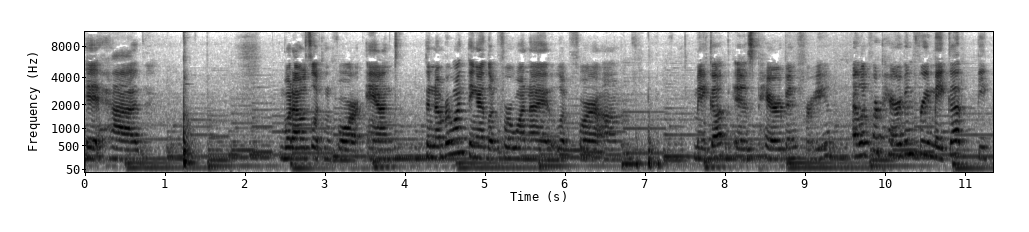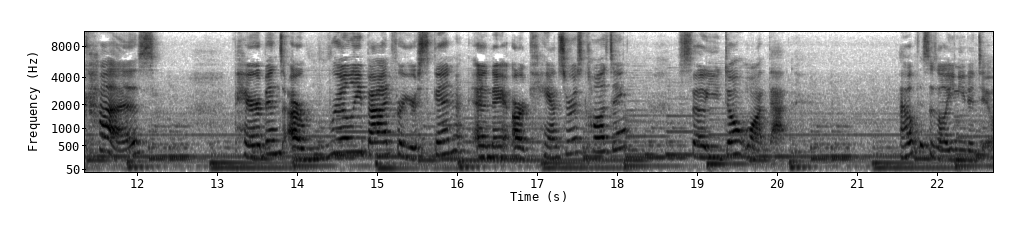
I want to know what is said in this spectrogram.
It had what I was looking for and the number one thing I look for when I look for um, makeup is paraben free. I look for paraben free makeup because parabens are really bad for your skin and they are cancerous causing so you don't want that. I hope this is all you need to do.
